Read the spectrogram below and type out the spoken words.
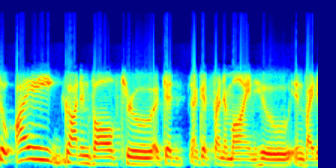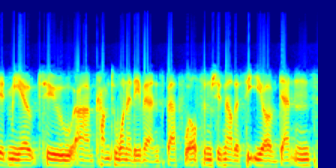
So I got involved through a good a good friend of mine who invited me out to um, come to one of the events. Beth Wilson, she's now the CEO of Dentons,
